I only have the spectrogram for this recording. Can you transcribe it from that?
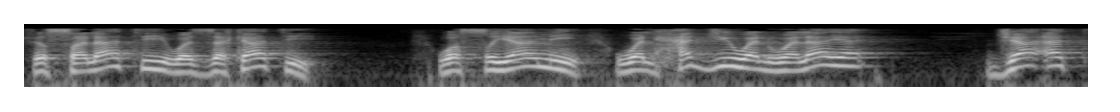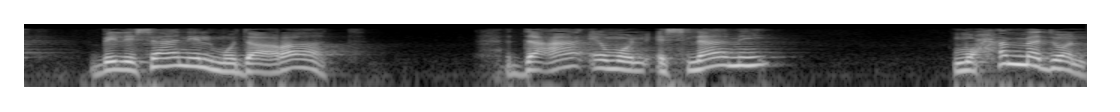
في الصلاة والزكاة والصيام والحج والولاية جاءت بلسان المدارات دعائم الإسلام محمد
